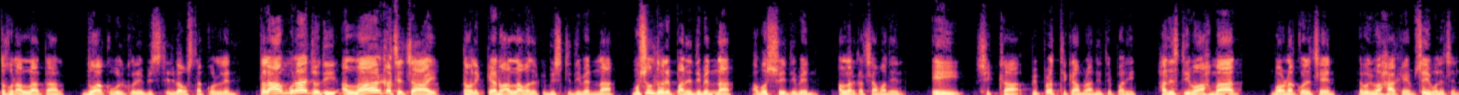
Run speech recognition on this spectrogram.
তখন আল্লাহ তার দোয়া কবুল করে বৃষ্টির ব্যবস্থা করলেন। তাহলে আমরা যদি আল্লাহর কাছে চাই তাহলে কেন আল্লাহ আমাদেরকে বৃষ্টি দিবেন না? মুসল ধরে পানি দিবেন না? অবশ্যই দিবেন। আল্লাহর কাছে আমাদের এই শিক্ষা, পিপড়ার থেকে আমরা নিতে পারি। হাদিস ইমা আহমাদ বর্ণনা করেছেন এবং ইমা হাকেম সেই বলেছেন।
